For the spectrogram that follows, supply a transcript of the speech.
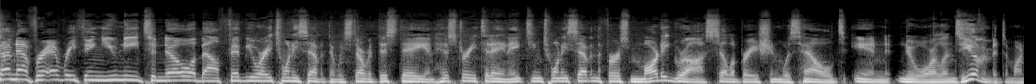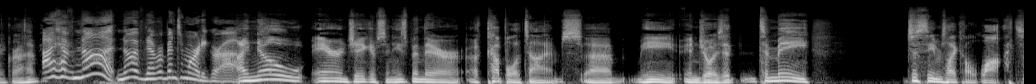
Time now for everything you need to know about February 27th. And we start with this day in history. Today in 1827, the first Mardi Gras celebration was held in New Orleans. You haven't been to Mardi Gras, have you? I have not. No, I've never been to Mardi Gras. I know Aaron Jacobson. He's been there a couple of times. Uh, he enjoys it. To me, just seems like a lot.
